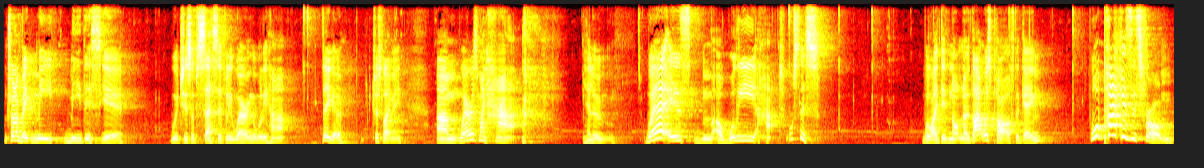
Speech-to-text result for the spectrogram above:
I'm trying to make me me this year, which is obsessively wearing a woolly hat. There you go, just like me. Um, where is my hat? Hello. Where is a woolly hat? What's this? Well, I did not know that was part of the game. What pack is this from?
